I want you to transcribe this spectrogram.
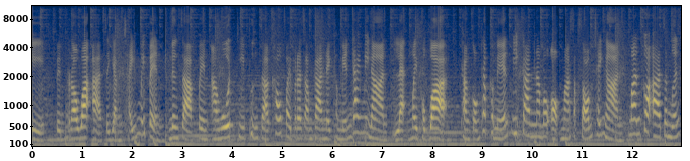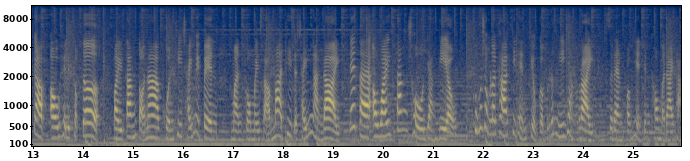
14 เป็นเพราะว่าอาจจะยังใช้ไม่เป็น เนื่องจากเป็นอาวุธที่เพิ่งจะเข้าไปประจำการในเขมรได้ไม่นาน และไม่พบว่าทางกองทัพเขมรมีการนำเอาออกมาซักซ้อมใช้งาน มันก็อาจจะเหมือนกับเอาเฮลิคอปเตอร์ ไปตั้งต่อหน้าคนที่ใช้ไม่เป็น มันก็ไม่สามารถที่จะใช้งานได้ ได้แต่เอาไว้ตั้งโชว์อย่างเดียว คุณผู้ชมราคาคิดเห็นเกี่ยวกับเรื่องนี้อย่างไร แสดงความเห็นกันเข้ามาได้ค่ะ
